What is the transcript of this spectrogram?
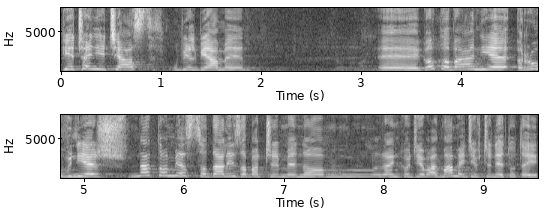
Pieczenie ciast uwielbiamy, E, Gotowanie również, natomiast co dalej zobaczymy, no rękodzieła, mamy dziewczyny tutaj,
